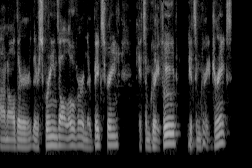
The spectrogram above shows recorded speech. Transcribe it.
on all their their screens all over and their big screen, get some great food, get some great drinks,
